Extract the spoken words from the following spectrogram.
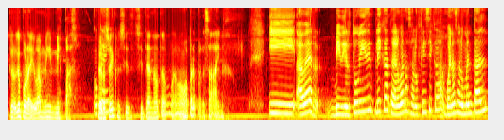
Creo que por ahí van mis, mis pasos. Pero sí, pues, si, si te anotas, bueno, vamos a preparar esa vaina. Y a ver, vivir tu vida implica tener buena salud física, buena salud mental.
